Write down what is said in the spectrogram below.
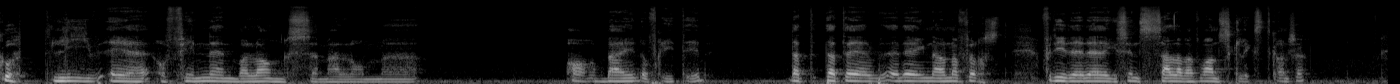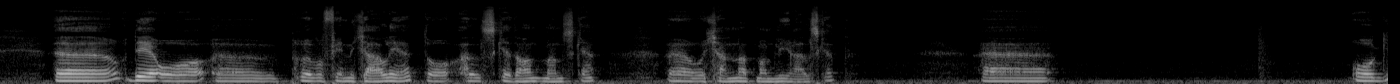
godt liv er å finne en balanse mellom eh, arbeid og fritid. Dette, dette, er det jeg nevner først, fordi det er det jeg syns selv har vært vanskeligst, kanskje. Uh, det å uh, prøve å finne kjærlighet og elske et annet menneske. Uh, og kjenne at man blir elsket. og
